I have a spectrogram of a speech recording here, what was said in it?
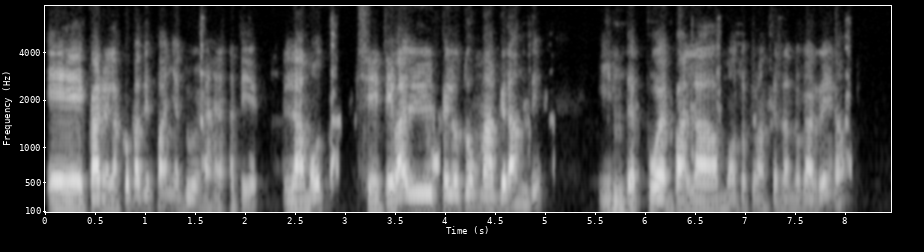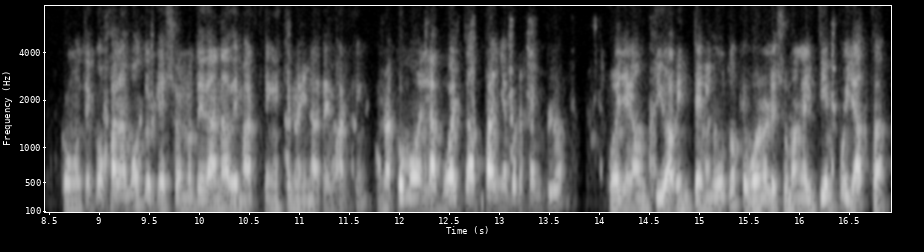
Eh, claro, en las Copas de España tú imagínate, la moto, se te va el pelotón más grande y mm. después van las motos que van cerrando carrera. Como te coja la moto, que eso no te da nada de margen, es que no hay nada de margen. No es como en la Vuelta a España, por ejemplo, puede llegar un tío a 20 minutos, que bueno, le suman el tiempo y ya está.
